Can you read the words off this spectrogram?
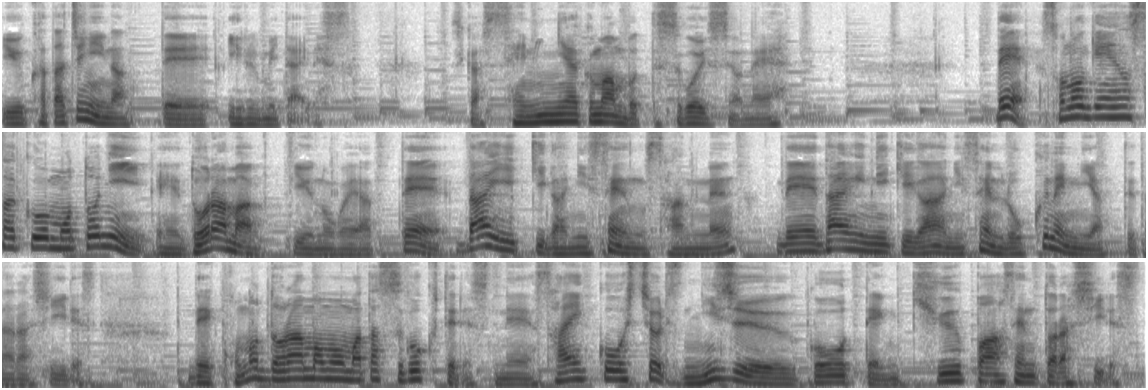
いう形になっているみたいです。しかし1200万部ってすごいですよね。で、その原作をもとに、え、ドラマっていうのがやって、第1期が2003年、で、第2期が2006年にやってたらしいです。で、このドラマもまたすごくてですね、最高視聴率25.9%らしいです。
